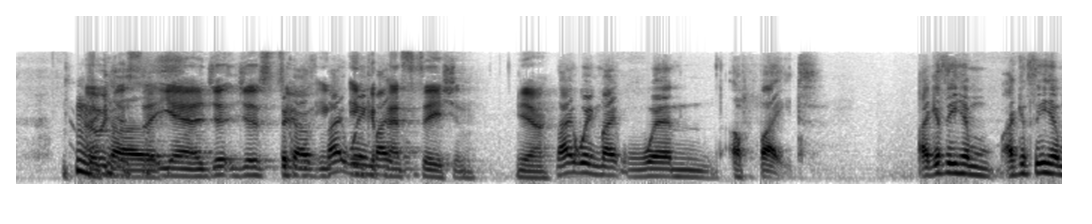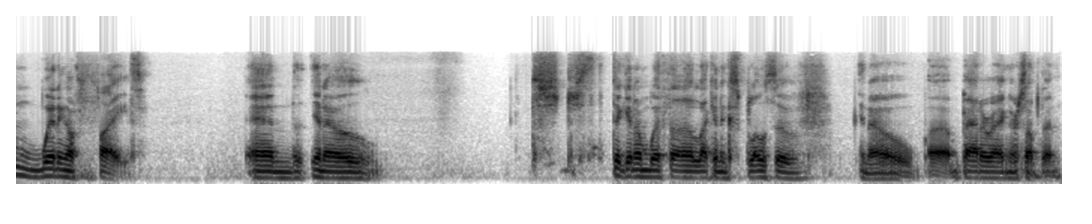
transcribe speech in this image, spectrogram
I would just say yeah, just just to because in, Nightwing might- incapacitation. Yeah. Nightwing might win a fight. I can see him. I can see him winning a fight, and you know, sticking him with a, like an explosive, you know, uh, batarang or something.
